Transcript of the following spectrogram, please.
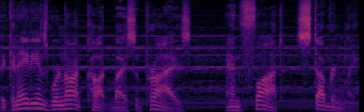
the Canadians were not caught by surprise and fought stubbornly.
